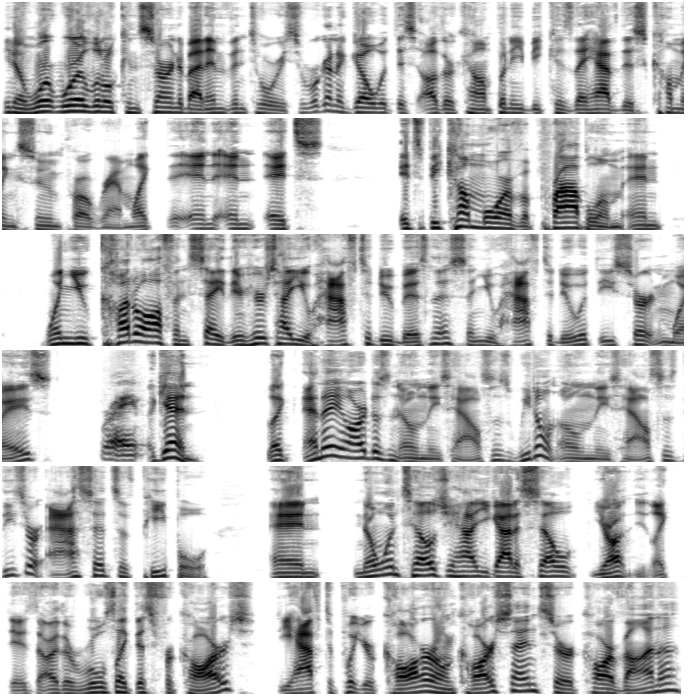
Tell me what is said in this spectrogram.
you know, we're we're a little concerned about inventory, so we're going to go with this other company because they have this coming soon program. Like, and and it's it's become more of a problem. And when you cut off and say, here's how you have to do business, and you have to do it these certain ways right again, like NAR doesn't own these houses. We don't own these houses. These are assets of people. And no one tells you how you got to sell your like are there rules like this for cars? Do you have to put your car on CarSense or Carvana?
